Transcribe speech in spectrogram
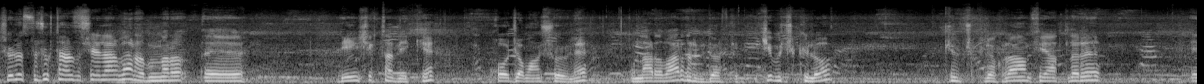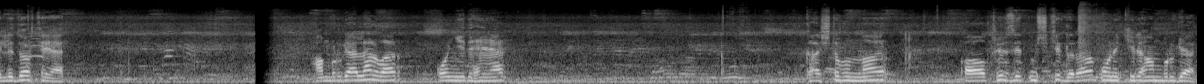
Şöyle sucuk tarzı şeyler var da bunlara eee, değişik tabii ki. Kocaman şöyle. Bunlar da vardır bir 4 kilo. 2,5 kilo. 2,5 kilogram fiyatları 54 heyel. Hamburgerler var 17 heyel. Kaçtı bunlar? 672 gram 12'li hamburger.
